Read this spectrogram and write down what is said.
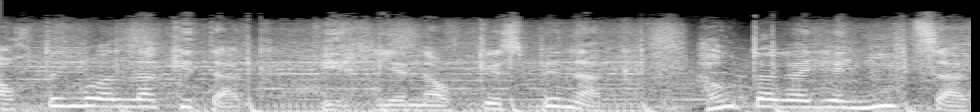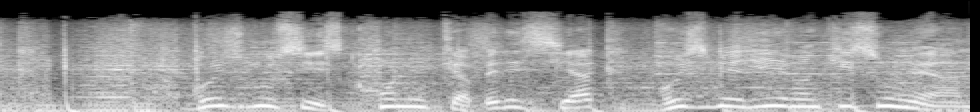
Aurtengo aldaketak, herrien aurkezpenak, hautagaien hitzak. Goiz guziz kronika bereziak, goiz berri emankizunean.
